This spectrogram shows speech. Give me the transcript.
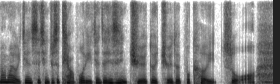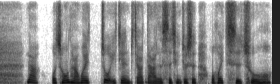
妈妈有一件事情，就是挑拨离间这件事情，绝对绝对不可以做。那我通常会做一件比较大的事情，就是我会吃醋哦，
